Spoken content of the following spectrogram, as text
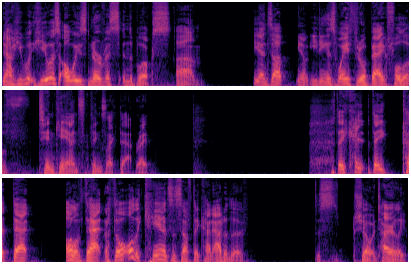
Now he w- he was always nervous in the books. Um, he ends up, you know, eating his way through a bag full of tin cans and things like that, right? They they cut that all of that all the cans and stuff they cut out of the this show entirely.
